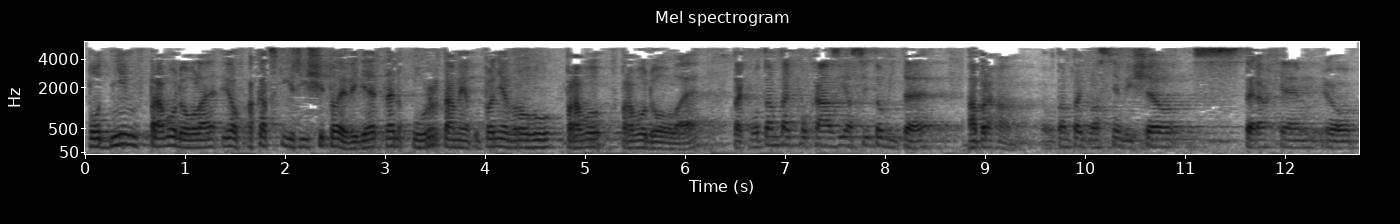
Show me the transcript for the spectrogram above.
pod ním vpravo dole, jo, v Akadský říši to je vidět, ten Ur tam je úplně v rohu vpravo, vpravo dole, tak o tam tak pochází, asi to víte, Abraham. O tam tak vlastně vyšel s Terachem jo,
